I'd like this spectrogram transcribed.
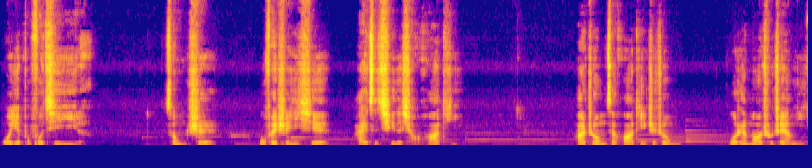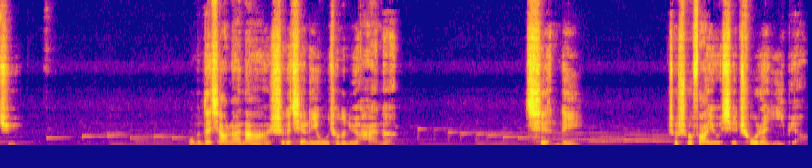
我也不复记忆了。总之，无非是一些孩子气的小话题。阿忠在话题之中忽然冒出这样一句：“我们的小兰啊，是个潜力无穷的女孩呢。”潜力，这说法有些出人意表。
